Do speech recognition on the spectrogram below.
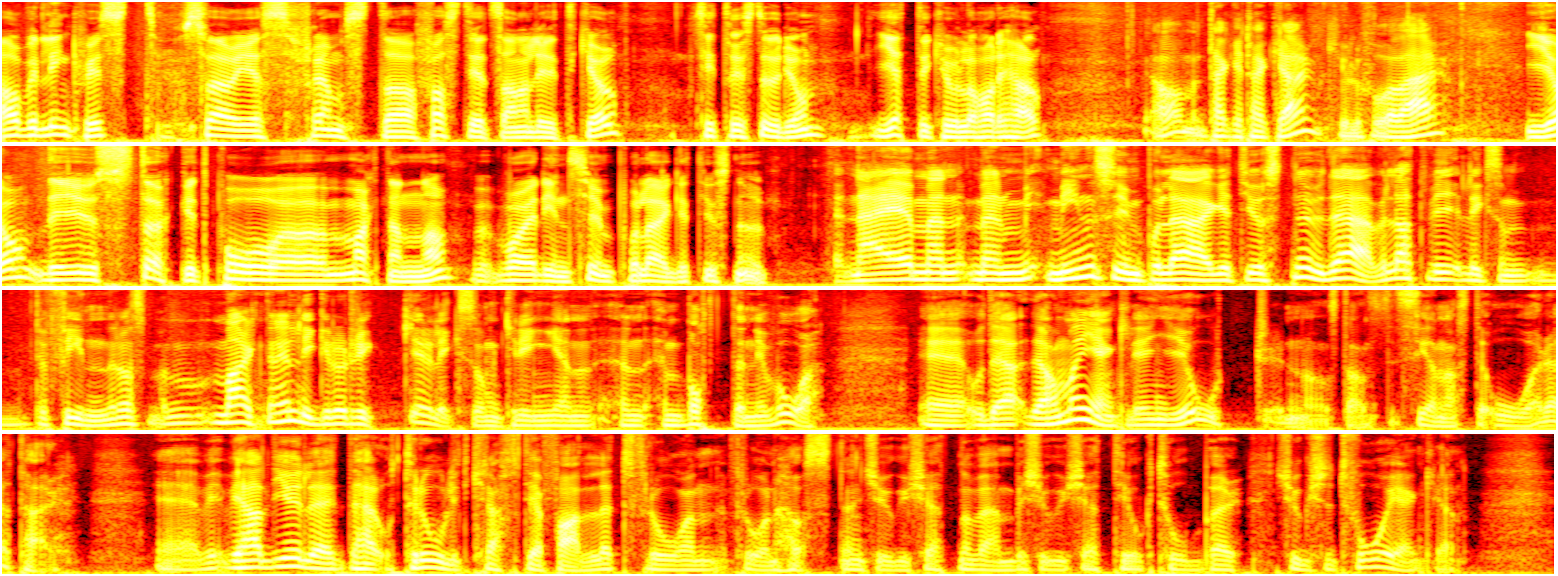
Arvid Lindqvist, Sveriges främsta fastighetsanalytiker, sitter i studion. Jättekul att ha dig här. Ja, men tackar, tackar. Kul att få vara här. Ja, det är ju stökigt på eh, marknaderna. Vad är din syn på läget just nu? Nej, men, men min syn på läget just nu det är väl att vi liksom befinner oss, marknaden ligger och rycker liksom kring en, en, en bottennivå. Eh, och det, det, har man egentligen gjort någonstans det senaste året här. Eh, vi, hade ju det här otroligt kraftiga fallet från, från hösten 2021, november 2021 till oktober 2022 egentligen.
